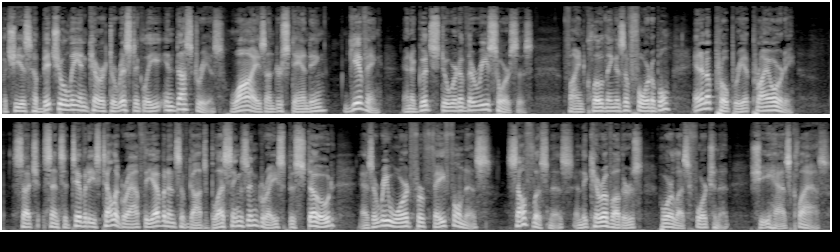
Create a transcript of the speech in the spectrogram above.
but she is habitually and characteristically industrious, wise, understanding, giving, and a good steward of their resources. Fine clothing is affordable and an appropriate priority. Such sensitivities telegraph the evidence of God's blessings and grace bestowed as a reward for faithfulness, selflessness, and the care of others who are less fortunate. She has class.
